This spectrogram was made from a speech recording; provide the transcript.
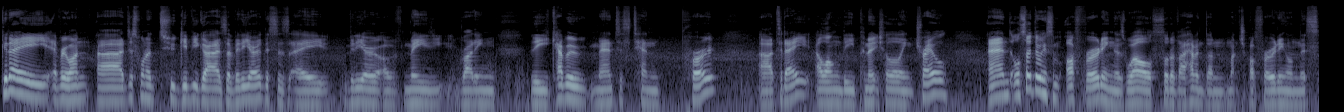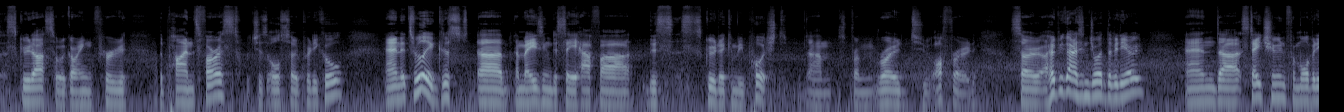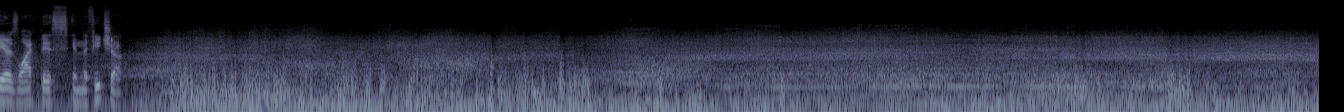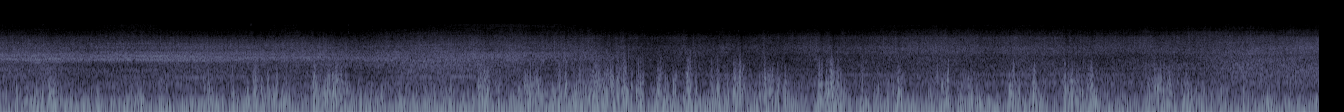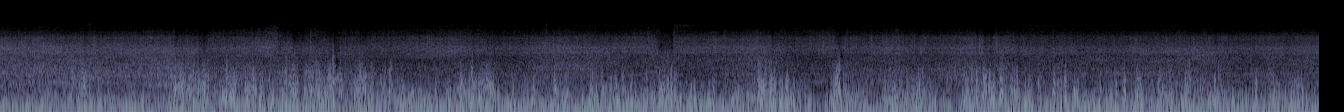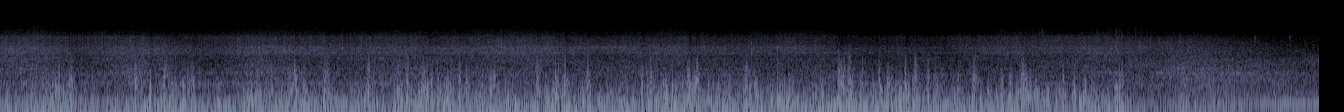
G'day everyone, uh, just wanted to give you guys a video. This is a video of me riding the Kaabo Mantis 10 Pro uh, today along the Peninsula Link Trail and also doing some off-roading as well. Sort of, I haven't done much off-roading on this scooter, so we're going through the Pines Forest, which is also pretty cool. And it's really just uh, amazing to see how far this scooter can be pushed um, from road to off-road. So I hope you guys enjoyed the video and uh, stay tuned for more videos like this in the future.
